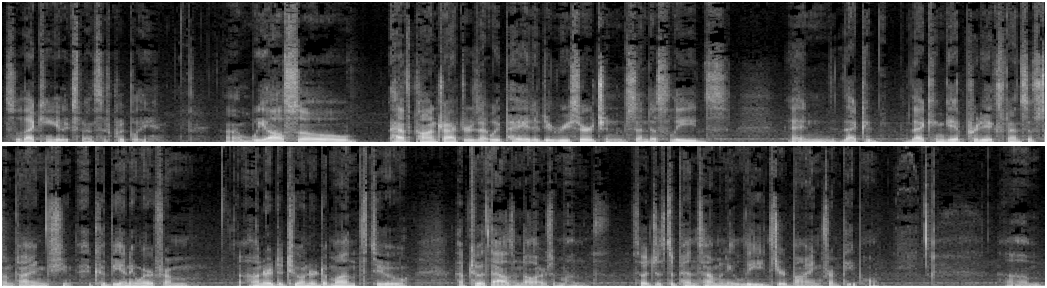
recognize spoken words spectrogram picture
So that can get expensive quickly. Um, we also have contractors that we pay to do research and send us leads, and that could that can get pretty expensive sometimes. It could be anywhere from 100 to 200 a month to up to $1,000 a month. So it just depends how many leads you're buying from people. Um,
